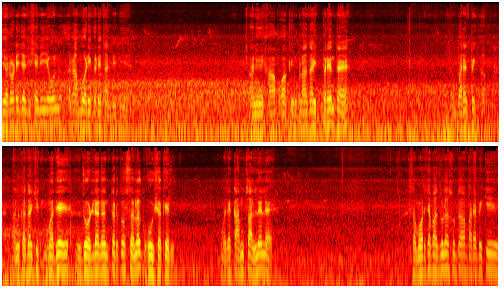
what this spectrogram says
येरोड्याच्या दिशेने येऊन रामवाडीकडे चाललेली आहे. आणि हा वॉकिंग प्लाझा इथपर्यंत आहे. बऱ्याचपैकी आणि कदाचित मध्ये जोडल्यानंतर तो सलग होऊ शकेल. मध्ये काम चाललेलं आहे. समोरच्या बाजूला सुद्धा बऱ्यापैकी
